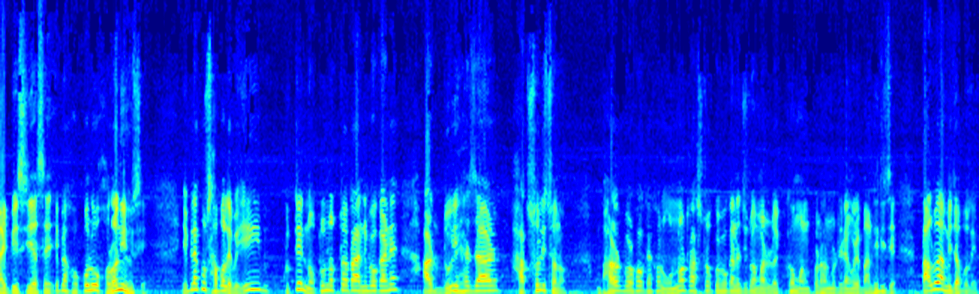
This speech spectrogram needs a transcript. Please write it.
আই পি চি আছে এইবিলাক সকলো সলনি হৈছে। এইবিলাকো চাব লাগিব। এই গোটেই নতুনত্ব এটা আনিবৰ কাৰণে আৰু দুই হেজাৰ সাতচল্লিছ চনত ভাৰতবৰ্ষক এখন উন্নত ৰাষ্ট্ৰ কৰিবৰ কাৰণে যিটো আমাৰ লক্ষ্য মান প্ৰধানমন্ত্ৰী ডাঙৰীয়ে বান্ধি দিছে তালৈ আমি যাব লাগিব।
